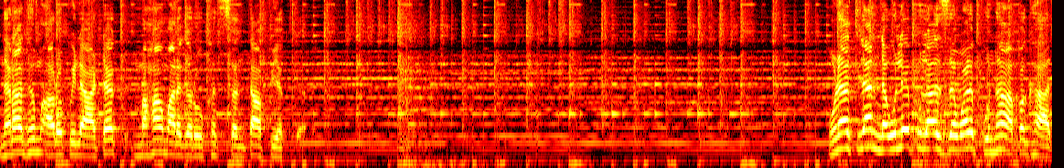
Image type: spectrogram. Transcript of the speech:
नराधम आरोपीला अटक महामार्ग रोखत संताप व्यक्त. पुण्यातल्या नवले पुलाजवळ पुन्हा अपघात.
